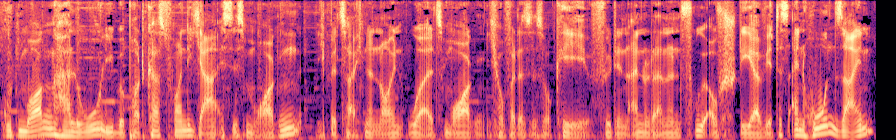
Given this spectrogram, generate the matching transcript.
Guten Morgen, hallo, liebe Podcast-Freunde. Ja, es ist morgen. Ich bezeichne 9 Uhr als morgen. Ich hoffe, das ist okay. Für den einen oder anderen Frühaufsteher wird es ein Hohn sein,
